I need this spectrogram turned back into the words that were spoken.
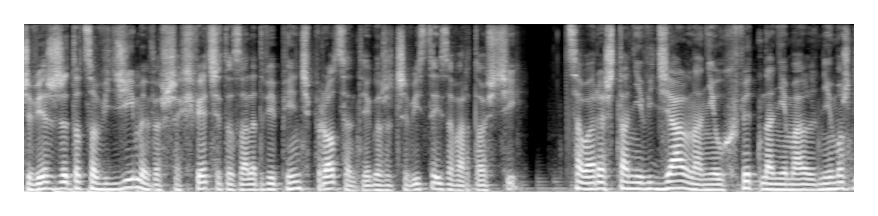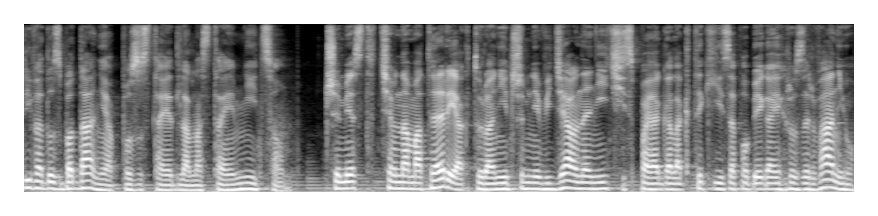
Czy wiesz, że to co widzimy we wszechświecie to zaledwie 5% jego rzeczywistej zawartości? Cała reszta niewidzialna, nieuchwytna, niemal niemożliwa do zbadania pozostaje dla nas tajemnicą. Czym jest ciemna materia, która niczym niewidzialne nici spaja galaktyki i zapobiega ich rozerwaniu?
